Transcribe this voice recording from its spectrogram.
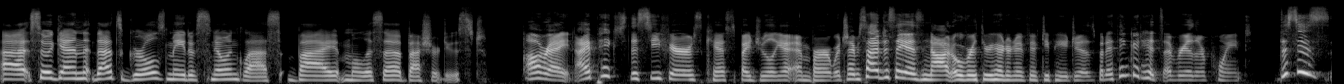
Uh, so again, that's Girls Made of Snow and Glass by Melissa Bashardoust. All right. I picked The Seafarer's Kiss by Julia Ember, which I'm sad to say is not over 350 pages, but I think it hits every other point. This is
